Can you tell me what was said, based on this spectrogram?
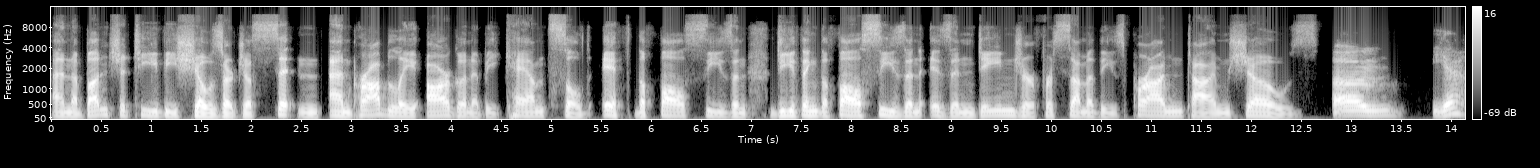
and a bunch of TV shows are just sitting and probably are going to be canceled if the fall season. Do you think the fall season is in danger for some of these primetime shows? Um yeah,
